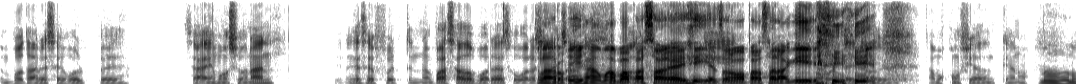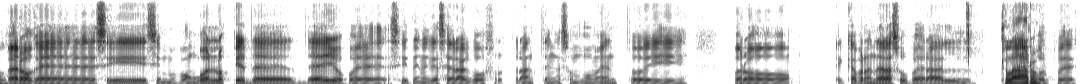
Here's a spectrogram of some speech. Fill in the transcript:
en botar ese golpe, o sea, emocional, tiene que ser fuerte. No he pasado por eso, por eso Claro, no, y jamás va a pasar ahí, sí, eso no va a pasar aquí. Estamos confiados en que no. no, no. Pero que sí, si me pongo en los pies de, de ellos, pues sí, tiene que ser algo frustrante en esos momentos. y Pero hay que aprender a superar Claro. golpes.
